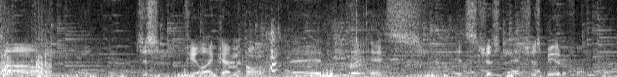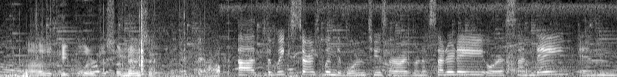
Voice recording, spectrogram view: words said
Um, just feel like I'm at home. It, it, it's, it's just, it's just beautiful. Uh, the people are just amazing. Uh, the week starts when the volunteers arrive on a Saturday or a Sunday and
